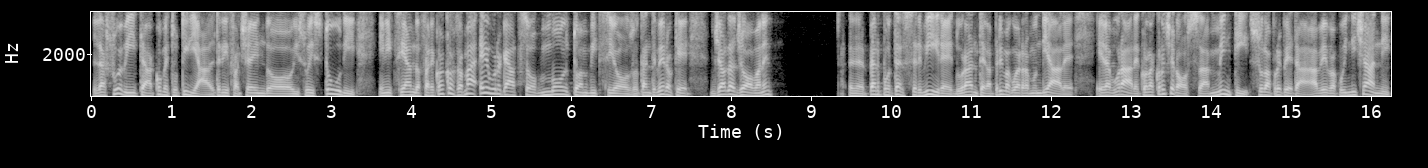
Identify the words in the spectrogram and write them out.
la sua vita come tutti gli altri, facendo i suoi studi, iniziando a fare qualcosa, ma è un ragazzo molto ambizioso, tant'è vero che già da giovane eh, per poter servire durante la prima guerra mondiale e lavorare con la Croce Rossa, mentì sulla proprietà. Aveva 15 anni,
